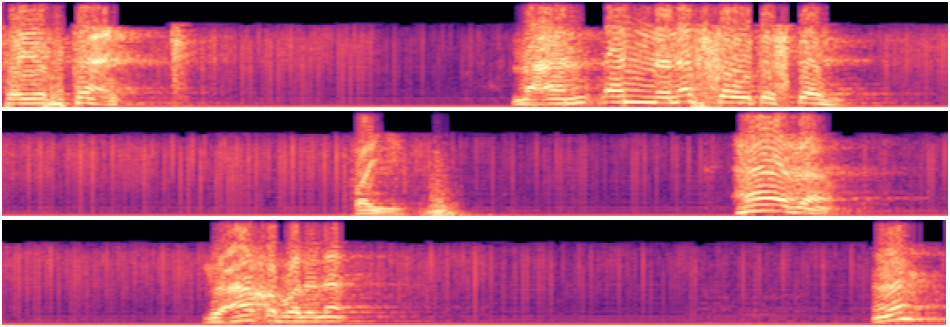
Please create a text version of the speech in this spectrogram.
فيبتعد مع أن نفسه تستهل طيب هذا يعاقب ولا لا؟ ها؟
